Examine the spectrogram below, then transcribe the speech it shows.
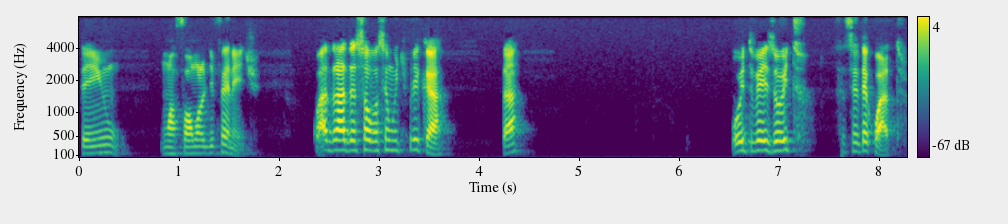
Tem uma fórmula diferente. Quadrado é só você multiplicar, tá? 8 vezes 8, 64.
